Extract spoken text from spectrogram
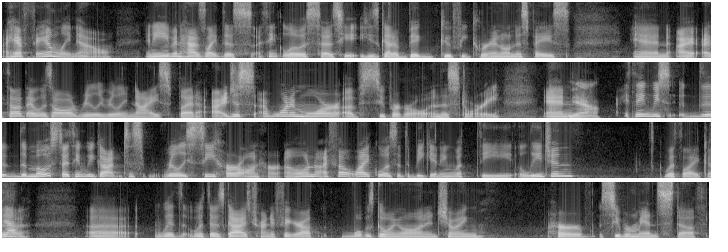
I have family now. And he even has like this, I think Lois says he, he's got a big goofy grin on his face. And I, I thought that was all really, really nice. But I just, I wanted more of Supergirl in this story. And yeah. I think we the the most I think we got to really see her on her own. I felt like was at the beginning with the Legion with like yeah. uh, uh, with with those guys trying to figure out what was going on and showing her Superman stuff.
